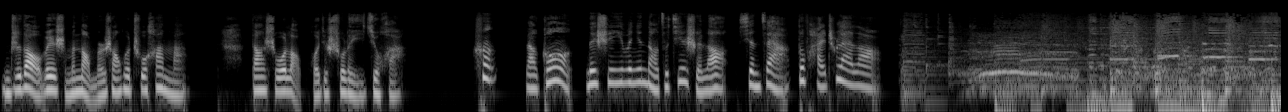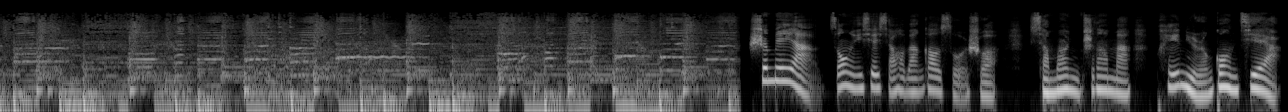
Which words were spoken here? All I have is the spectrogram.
你知道我为什么脑门上会出汗吗？当时我老婆就说了一句话：“哼，老公，那是因为你脑子进水了，现在啊都排出来了。”身边呀，总有一些小伙伴告诉我说：“小猫，你知道吗？陪女人逛街啊，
